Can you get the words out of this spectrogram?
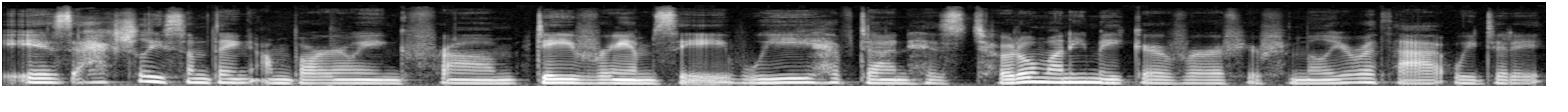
is actually something I'm borrowing from Dave Ramsey. We have done his total money makeover. If you're familiar with that, we did it,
